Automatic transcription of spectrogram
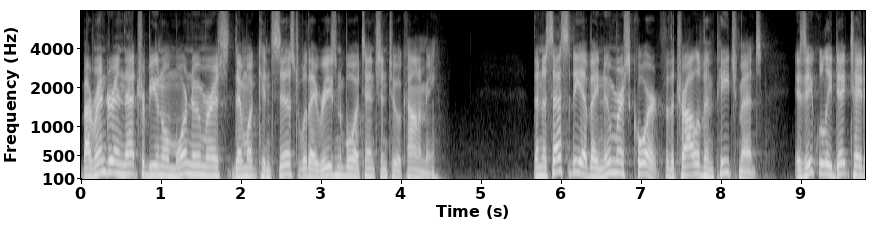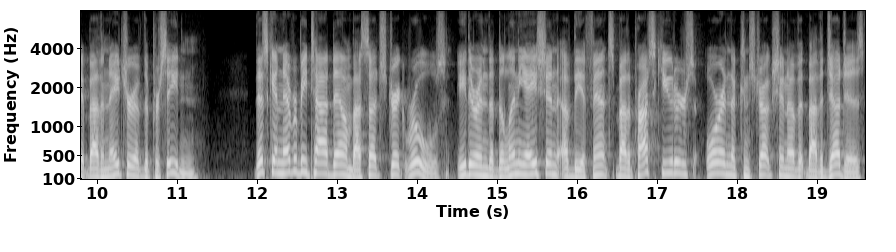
by rendering that tribunal more numerous than would consist with a reasonable attention to economy. The necessity of a numerous court for the trial of impeachments is equally dictated by the nature of the proceeding. This can never be tied down by such strict rules, either in the delineation of the offense by the prosecutors or in the construction of it by the judges,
